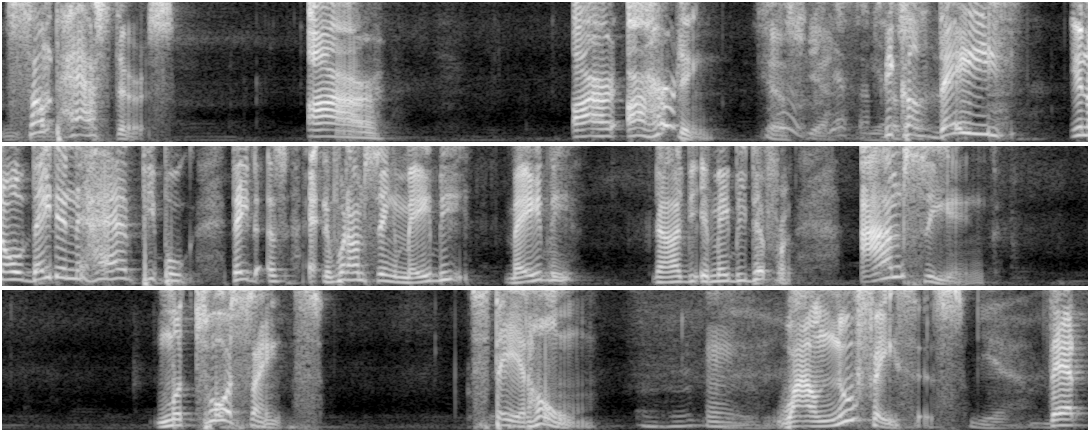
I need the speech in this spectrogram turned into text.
some pastors are are are hurting Yes. Yeah. Yes, absolutely. because they, you know, they didn't have people. They and what I'm saying, maybe, maybe now it may be different. I'm seeing mature saints stay at home, mm-hmm. while new faces Yeah. that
